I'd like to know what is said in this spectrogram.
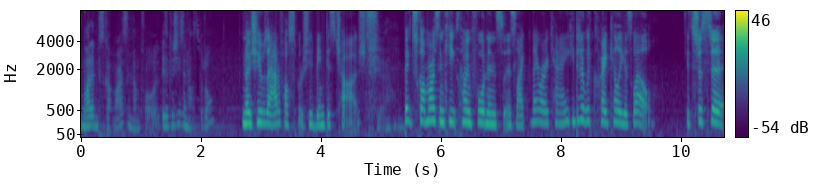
Why did Scott Morrison come forward? Is it because she's in hospital? No, she was out of hospital. She'd been discharged. Yeah. But Scott Morrison keeps coming forward and is, is like, they're okay. He did it with Craig Kelly as well. It's just a,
